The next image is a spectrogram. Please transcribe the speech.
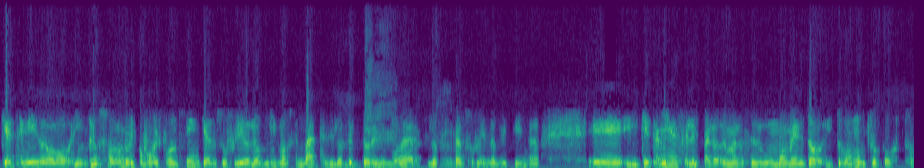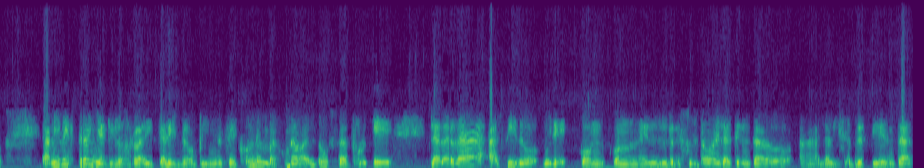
que ha tenido incluso hombres como Alfonsín que han sufrido los mismos embates de los sectores de poder, los que están sufriendo Cristina, eh, y que también se les paró de manos en algún momento y tuvo mucho costo. A mí me extraña que los radicales no opinen, se esconden bajo una baldosa, porque la verdad ha sido, mire, con, con el resultado del atentado a la vicepresidenta,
